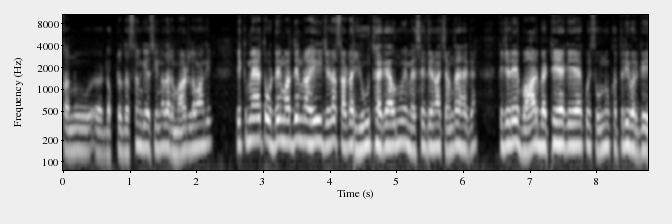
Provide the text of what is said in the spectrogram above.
ਸਾਨੂੰ ਡਾਕਟਰ ਦੱਸਣਗੇ ਅਸੀਂ ਇਹਨਾਂ ਦਾ ਰਿਮਾਂਡ ਲਵਾਂਗੇ। ਇੱਕ ਮੈਂ ਤੁਹਾਡੇ ਮਾਧਿਅਮ ਰਾਹੀਂ ਜਿਹੜਾ ਸਾਡਾ ਯੂਥ ਹੈਗਾ, ਉਹਨੂੰ ਇਹ ਮੈਸੇਜ ਦੇਣਾ ਚਾਹੁੰਦਾ ਹੈਗਾ ਕਿ ਜਿਹੜੇ ਬਾਹਰ ਬੈਠੇ ਹੈਗੇ ਆ, ਕੋਈ ਸੋਨੂ ਖੱਤਰੀ ਵਰਗੇ,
